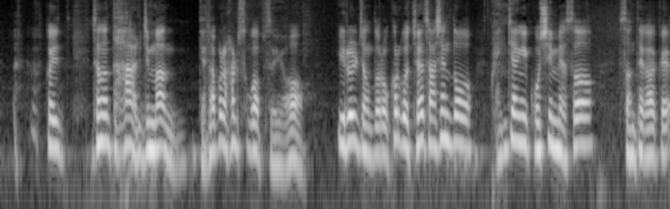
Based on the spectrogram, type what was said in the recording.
그 저는 다 알지만 대답을 할 수가 없어요. 이럴 정도로 그리고 저 자신도 굉장히 고심해서 선택하게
